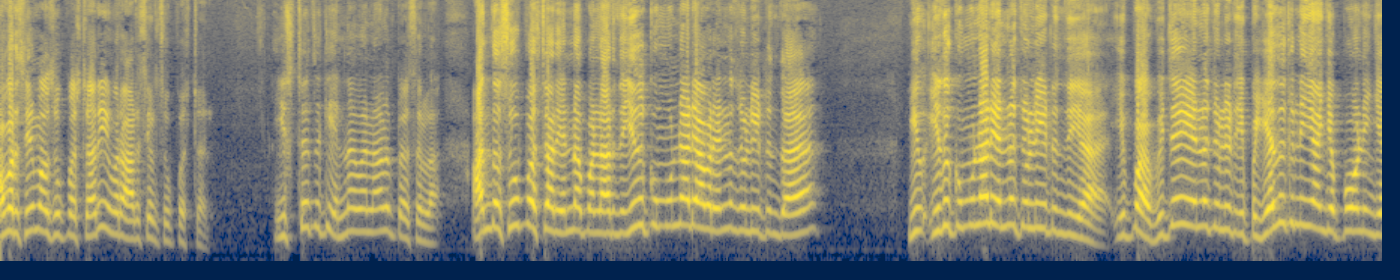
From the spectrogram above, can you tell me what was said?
அவர் சினிமா சூப்பர் ஸ்டாரு இவர் அரசியல் சூப்பர் ஸ்டார் இஷ்டத்துக்கு என்ன வேணாலும் பேசலாம். அந்த சூப்பர் ஸ்டார் என்ன பண்ணாரு? இதுக்கு முன்னாடி அவர் என்ன சொல்லிட்டு இருந்தார்? இதுக்கு முன்னாடி என்ன சொல்லிட்டு இருந்தீங்க இப்போ விஜய் என்ன சொல்லிட்டு இப்போ எதுக்கு நீங்கள் அங்கே போனீங்க?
